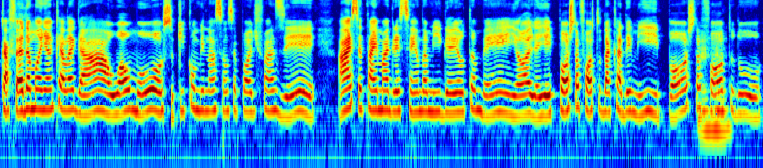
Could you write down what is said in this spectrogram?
café da manhã que é legal, o almoço, que combinação você pode fazer. Ah, você tá emagrecendo, amiga, eu também. Olha, e aí posta foto da academia, posta Uhum. foto do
